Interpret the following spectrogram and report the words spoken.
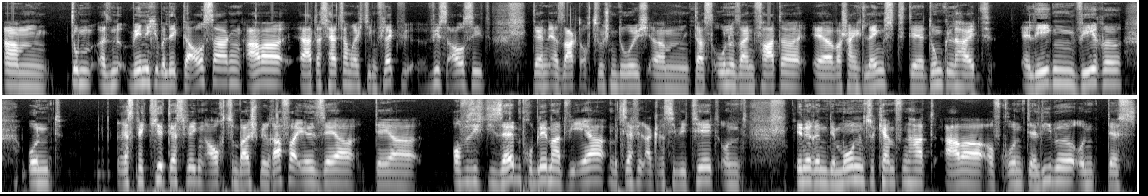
Ähm, dumm, also wenig überlegte Aussagen, aber er hat das Herz am richtigen Fleck, wie es aussieht. Denn er sagt auch zwischendurch, ähm, dass ohne seinen Vater er wahrscheinlich längst der Dunkelheit erlegen wäre und respektiert deswegen auch zum Beispiel Raphael sehr, der offensichtlich dieselben Probleme hat wie er, mit sehr viel Aggressivität und inneren Dämonen zu kämpfen hat, aber aufgrund der Liebe und des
